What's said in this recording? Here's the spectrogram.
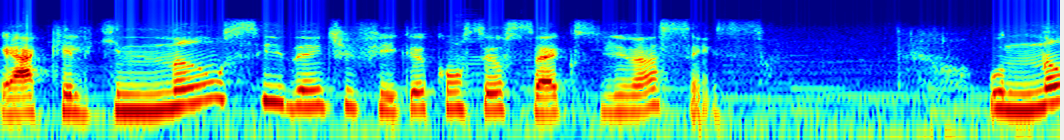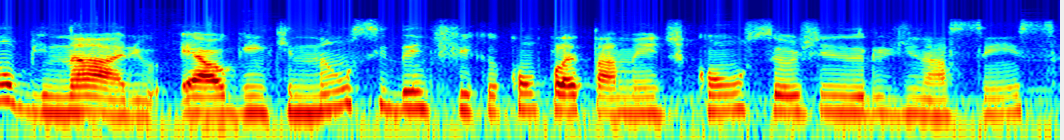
é aquele que não se identifica com seu sexo de nascença. O não binário é alguém que não se identifica completamente com o seu gênero de nascença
